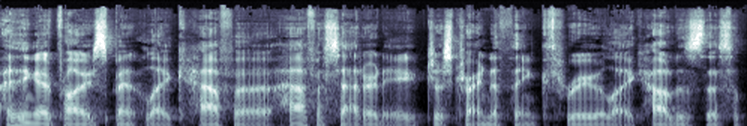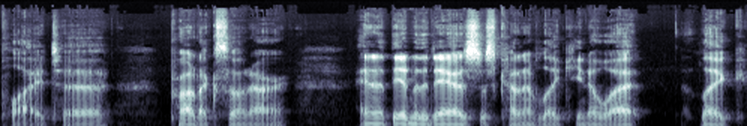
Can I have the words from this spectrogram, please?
i think i probably spent like half a half a saturday just trying to think through like how does this apply to product sonar and at the end of the day, I was just kind of like, you know what? Like,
